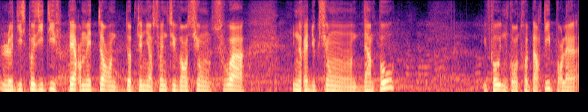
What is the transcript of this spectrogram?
le dispositif permettant d'obtenir soit une subvention, soit une réduction d'impôts, il faut une contrepartie pour la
